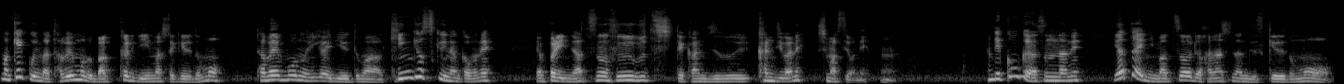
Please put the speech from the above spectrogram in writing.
まあ結構今食べ物ばっかりで言いましたけれども、食べ物以外で言うと、まあ金魚すくいなんかもね、やっぱり夏の風物詩って感じ感じはね、しますよね。うん。で、今回はそんなね、屋台にまつわる話なんですけれども、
